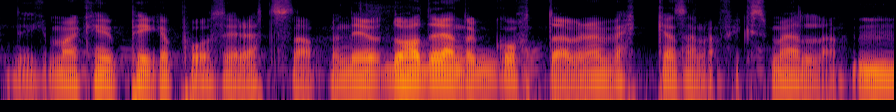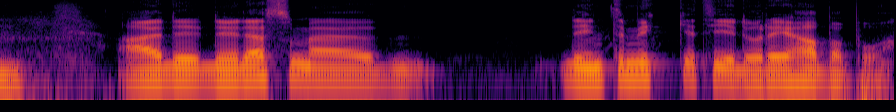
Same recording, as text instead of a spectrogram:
det, man kan ju pigga på sig rätt snabbt. Men det, då hade det ändå gått över en vecka sedan han fick smällen. Mm. Nej, det, det är det som är, det är inte mycket tid att rehabba på.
